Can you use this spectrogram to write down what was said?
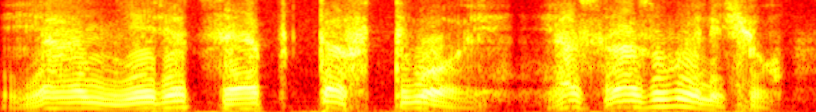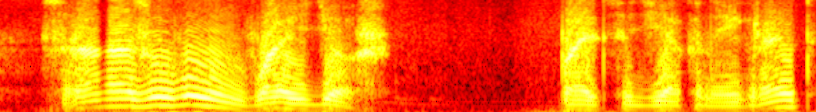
Я не рецептов твой. Я сразу вылечу. Сразу в ум войдешь. Пальцы дьякона играют,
